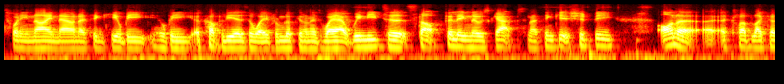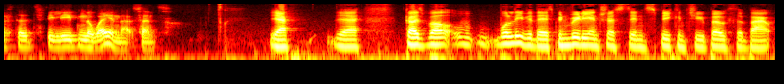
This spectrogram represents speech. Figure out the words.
29 now, and I think he'll be he'll be a couple of years away from looking on his way out. We need to start filling those gaps, and I think it should be on a, a club like us to, to be leading the way in that sense. Yeah, yeah, guys. Well, we'll leave it there. It's been really interesting speaking to you both about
